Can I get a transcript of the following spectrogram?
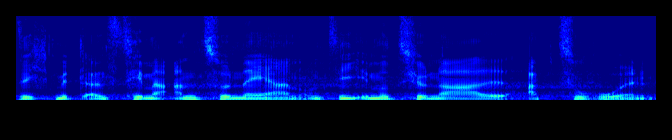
sich mit ans Thema anzunähern und sie emotional abzuholen.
